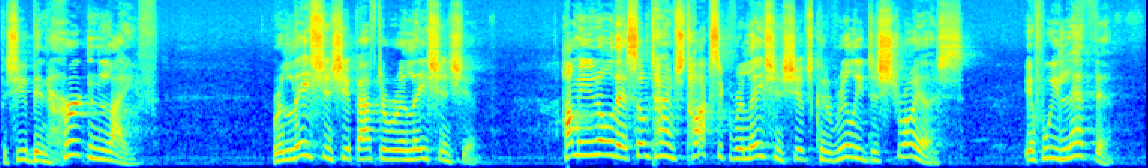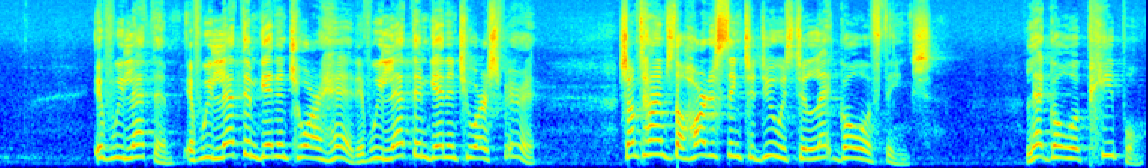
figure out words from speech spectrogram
But she had been hurt in life, relationship after relationship. How many know that sometimes toxic relationships could really destroy us if we let them? If we let them, if we let them get into our head, if we let them get into our spirit. Sometimes the hardest thing to do is to let go of things, let go of people.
